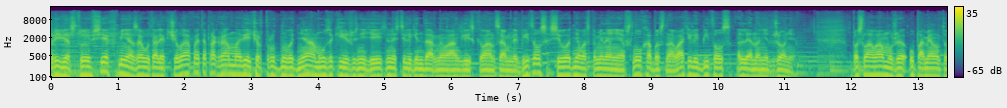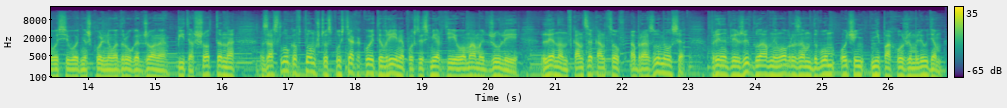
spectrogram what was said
Приветствую всех, меня зовут Олег Челап. Это программа «Вечер трудного дня» о музыке и жизнедеятельности легендарного английского ансамбля «Битлз». Сегодня воспоминания вслух об основателе «Битлз» Ленноне Джоне. По словам уже упомянутого сегодня школьного друга Джона Пита Шоттона, заслуга в том, что спустя какое-то время после смерти его мамы Джулии Леннон в конце концов образумился, принадлежит главным образом двум очень непохожим людям,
